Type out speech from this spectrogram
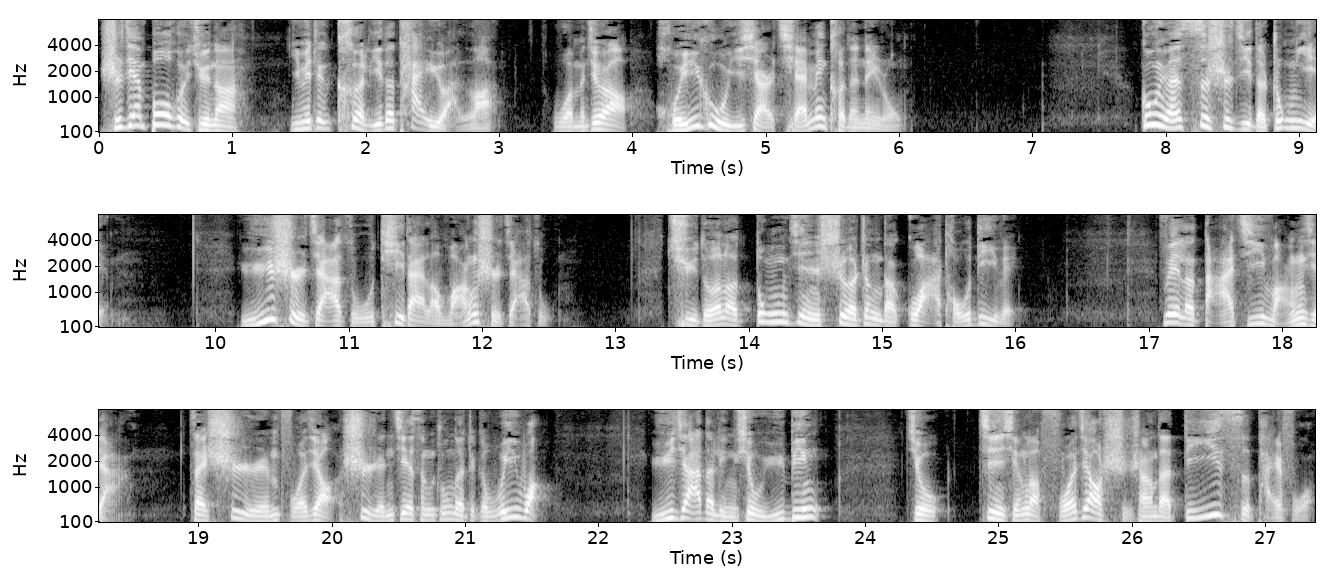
时间拨回去呢，因为这个课离得太远了，我们就要回顾一下前面课的内容。公元四世纪的中叶，于氏家族替代了王氏家族，取得了东晋摄政的寡头地位。为了打击王家在世人佛教世人阶层中的这个威望，于家的领袖于冰就进行了佛教史上的第一次排佛。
